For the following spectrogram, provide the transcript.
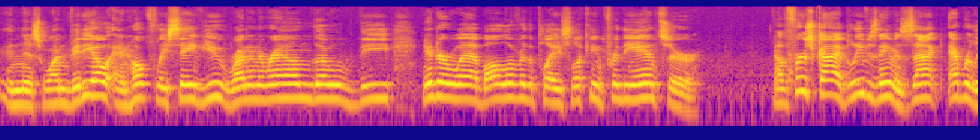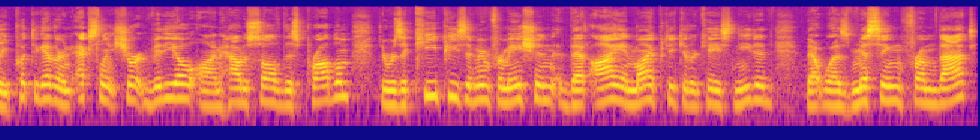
in this one video and hopefully save you running around the, the interweb all over the place looking for the answer. Now the first guy, I believe his name is Zack Eberly, put together an excellent short video on how to solve this problem. There was a key piece of information that I, in my particular case, needed that was missing from that.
